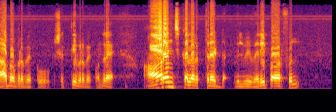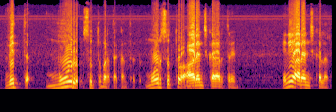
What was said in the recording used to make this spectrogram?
ಲಾಭ ಬರಬೇಕು, ಶಕ್ತಿ ಬರಬೇಕು ಅಂದರೆ orange colour thread will be very powerful with ಮೂರು ಸುತ್ತು ಬರ್ತಕ್ಕಂಥದ್ದು. ಮೂರು ಸುತ್ತು orange colour thread any orange colour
